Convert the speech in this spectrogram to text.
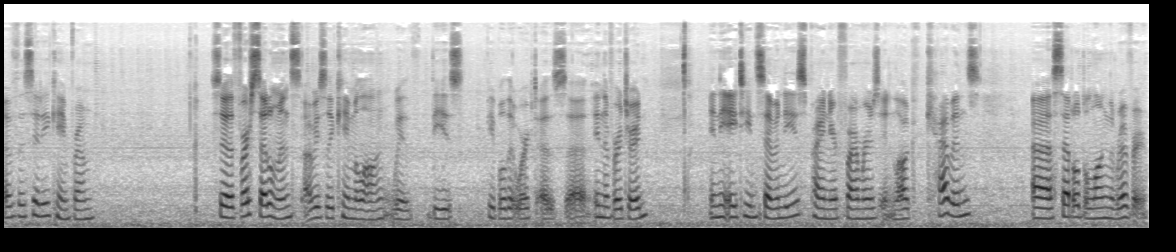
of the city came from. So the first settlements obviously came along with these people that worked as uh, in the fur trade. In the 1870s, pioneer farmers in log cabins uh, settled along the river.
